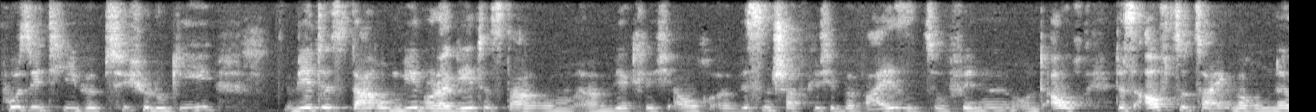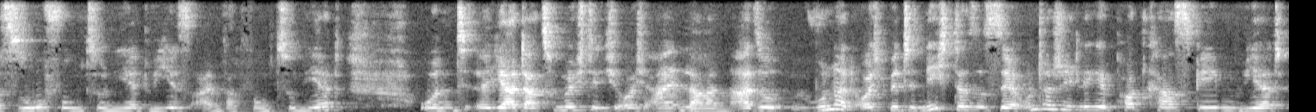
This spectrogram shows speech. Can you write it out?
positive Psychologie wird es darum gehen oder geht es darum, ähm, wirklich auch äh, wissenschaftliche Beweise zu finden und auch das aufzuzeigen, warum das so funktioniert, wie es einfach funktioniert. Und äh, ja, dazu möchte ich euch einladen. Also wundert euch bitte nicht, dass es sehr unterschiedliche Podcasts geben wird.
